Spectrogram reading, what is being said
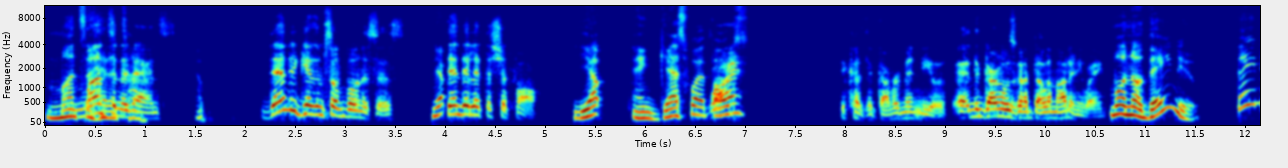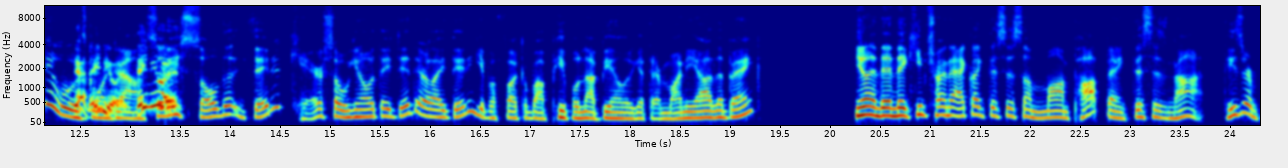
months, months in advance. Yep. Then they give themselves bonuses. Yep. Then they let the shit fall Yep. And guess what, Why? folks? because the government knew uh, the government was going to bail them out anyway. Well, no, they knew. They knew what was Yeah, going down. They knew so they sold it. They didn't care. So you know what they did? They're like, they didn't give a fuck about people not being able to get their money out of the bank. You know, and then they keep trying to act like this is some mom pop bank. This is not. These are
